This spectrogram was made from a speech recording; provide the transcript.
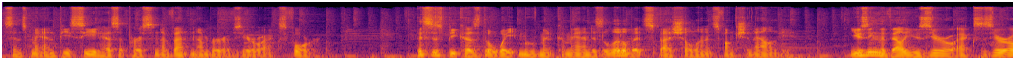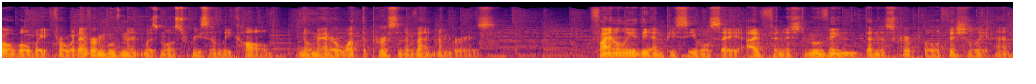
since my NPC has a person event number of 0x4. This is because the wait movement command is a little bit special in its functionality. Using the value 0x0 will wait for whatever movement was most recently called, no matter what the person event number is. Finally, the NPC will say, I've finished moving, then the script will officially end.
